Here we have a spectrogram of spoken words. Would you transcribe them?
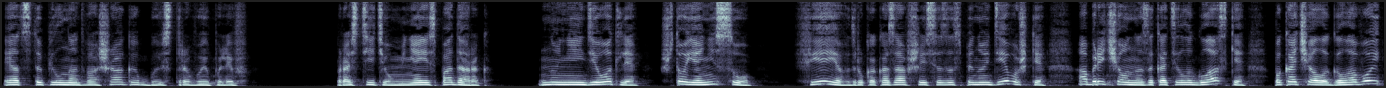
и отступил на два шага, быстро выпалив. «Простите, у меня есть подарок». «Ну не идиот ли? Что я несу?» Фея, вдруг оказавшаяся за спиной девушки, обреченно закатила глазки, покачала головой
